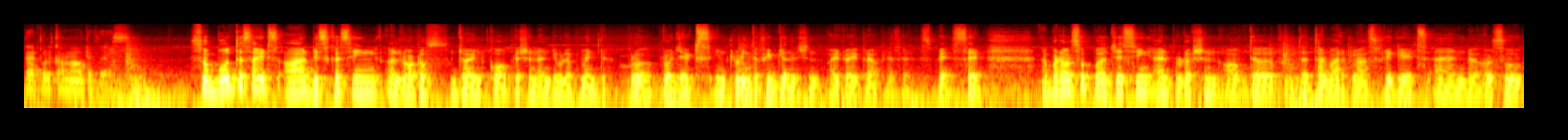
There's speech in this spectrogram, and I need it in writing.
that will come out of this? So, both the sides are discussing a lot of joint cooperation and development pro- projects, including the fifth generation fighter aircraft, as I said. Uh, but also purchasing and production of the, the Talwar class frigates and uh, also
